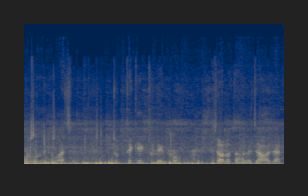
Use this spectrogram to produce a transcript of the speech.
বড় বড় ঢেউ আছে। দূর থেকে একটু দেখব। চলো তাহলে যাওয়া যাক।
